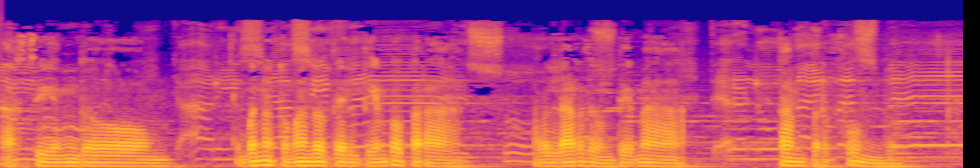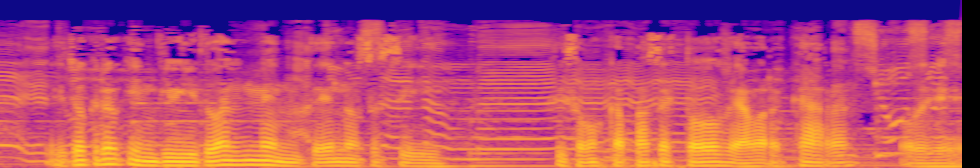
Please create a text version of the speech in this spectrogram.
haciendo, bueno, tomándote el tiempo para hablar de un tema tan profundo. Yo creo que individualmente, no sé si, si somos capaces todos de abarcar o de,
